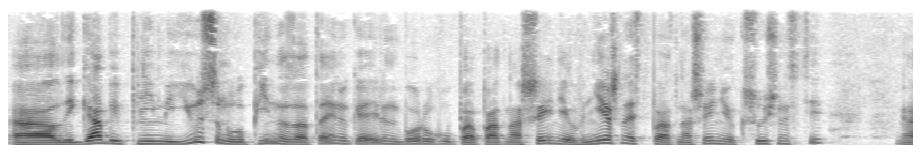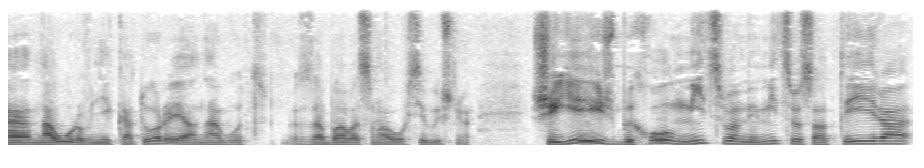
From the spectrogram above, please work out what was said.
А, Лигаби пнемиюсом лупина за тайну каэрин боругу по, отношению, внешность по отношению к сущности, а, на уровне которой она вот забава самого Всевышнего. Шиеиш бихол митсвами митсва сатейра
